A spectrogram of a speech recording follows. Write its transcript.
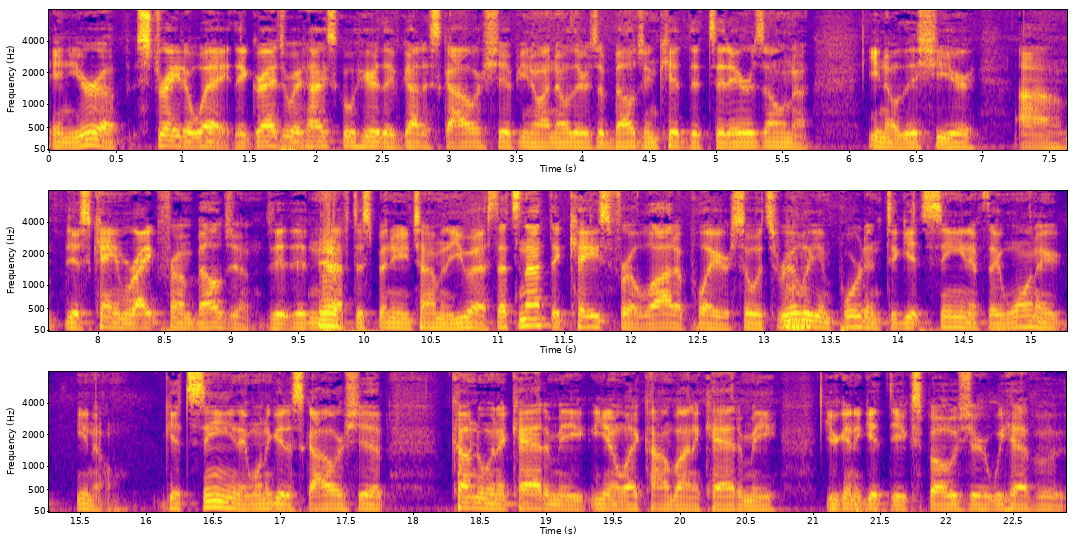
in Europe straight away. They graduate high school here, they've got a scholarship. You know, I know there's a Belgian kid that's at Arizona. You know, this year um, just came right from Belgium. They didn't Yeah. have to spend any time in the U.S. That's not the case for a lot of players. So it's really Mm-hmm. important to get seen if they want to, you know, get seen. They want to get a scholarship. Come to an academy, you know, like Combine Academy. You're going to get the exposure. We have a,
